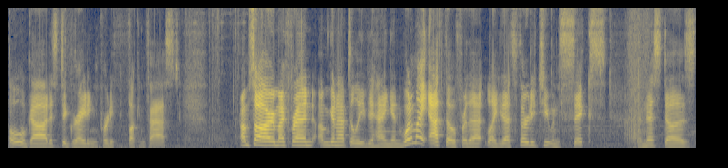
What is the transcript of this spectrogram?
Oh god, it's degrading pretty fucking fast. I'm sorry, my friend. I'm gonna have to leave you hanging. What am I at though for that? Like that's 32 and six, and this does.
